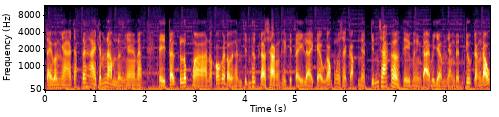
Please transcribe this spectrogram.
Tây Ban Nha chấp tới 2.5 lần nha anh em. Thì tới cái lúc mà nó có cái đội hình chính thức ra sân thì cái tỷ lệ kèo góc nó sẽ cập nhật chính xác hơn. Thì hiện tại bây giờ mình nhận định trước trận đấu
